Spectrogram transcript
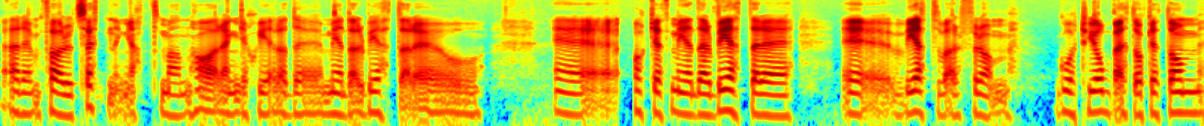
är det en förutsättning att man har engagerade medarbetare och, eh, och att medarbetare eh, vet varför de går till jobbet och att de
